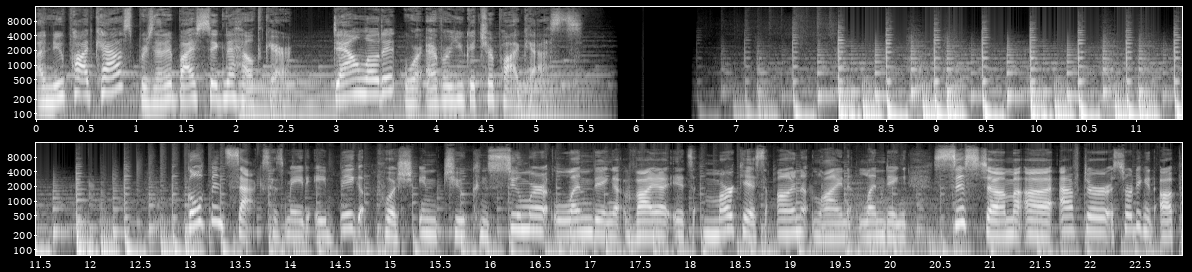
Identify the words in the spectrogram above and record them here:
a new podcast presented by Cigna Healthcare. Download it wherever you get your podcasts. Goldman Sachs has made a big push into consumer lending via its Marcus online lending system. Uh, after starting it up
